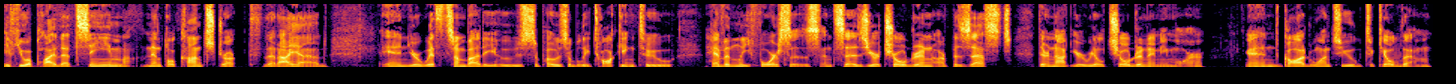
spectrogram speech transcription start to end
if you apply that same mental construct that I had, and you're with somebody who's supposedly talking to heavenly forces and says, Your children are possessed, they're not your real children anymore, and God wants you to kill them.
